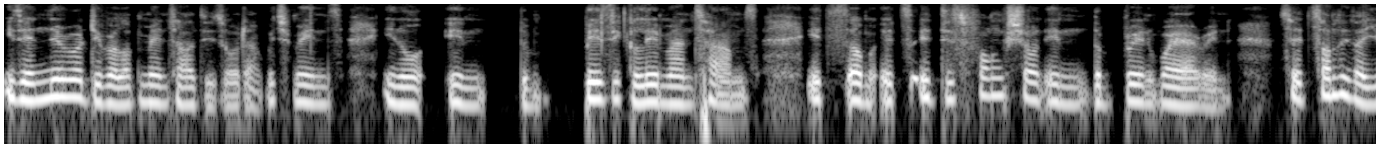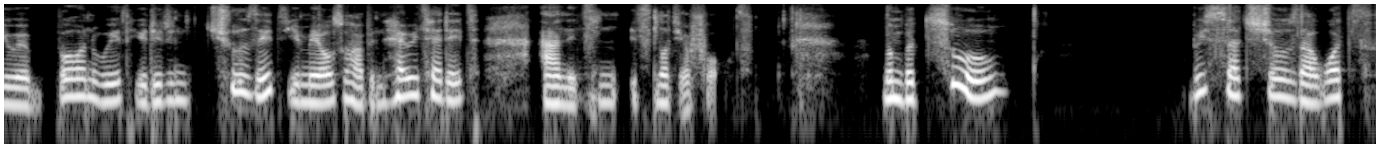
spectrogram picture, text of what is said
is a neurodevelopmental disorder, which means, you know, in the basic layman terms, it's um it's a dysfunction in the brain wiring. So it's something that you were born with. You didn't choose it. You may also have inherited it, and it's it's not your fault. Number two, research shows that what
